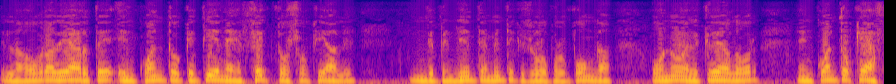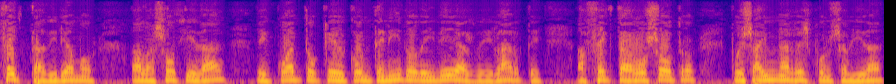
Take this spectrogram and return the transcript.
la obra de arte en cuanto que tiene efectos sociales, independientemente que se lo proponga o no el creador, en cuanto que afecta, diríamos, a la sociedad, en cuanto que el contenido de ideas del arte afecta a los otros, pues hay una responsabilidad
